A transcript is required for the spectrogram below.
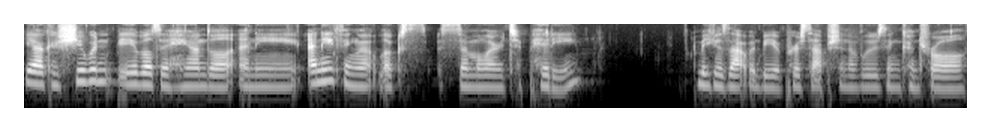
Yeah because she wouldn't be able to handle any anything that looks similar to pity because that would be a perception of losing control.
